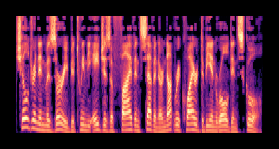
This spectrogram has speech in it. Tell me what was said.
Children in Missouri between the ages of 5 and 7 are not required to be enrolled in school.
